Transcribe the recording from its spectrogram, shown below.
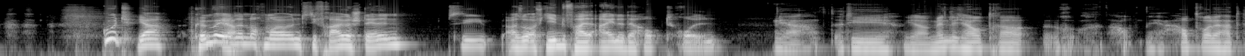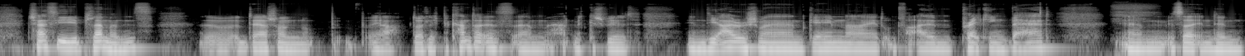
Gut, ja. Können wir ja, ja dann noch mal uns die Frage stellen? Sie, also auf jeden Fall eine der Hauptrollen. Ja, die ja, männliche Hauptra Haupt, ja, Hauptrolle hat Jesse Plemons, äh, der schon ja, deutlich bekannter ist, ähm, hat mitgespielt in The Irishman, Game Night und vor allem Breaking Bad. Ähm, ist er in den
